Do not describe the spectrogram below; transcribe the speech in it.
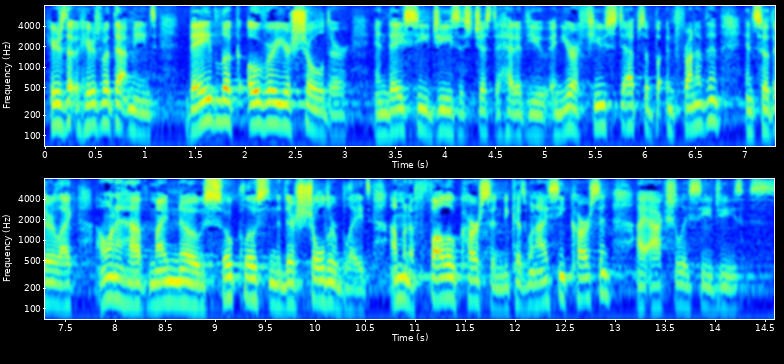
Here's, the, here's what that means they look over your shoulder and they see Jesus just ahead of you, and you're a few steps in front of them. And so they're like, I want to have my nose so close into their shoulder blades. I'm going to follow Carson because when I see Carson, I actually see Jesus.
